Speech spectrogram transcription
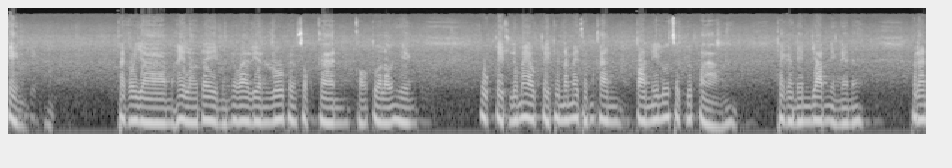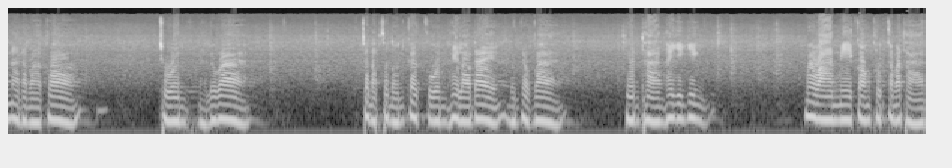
เก่งท่านพยายามให้เราได้เหมือนกับว่าเรียนรู้เป็นประสบการณ์ของตัวเราเองอุกฤษหรือไม่อุกฤษนั้นไม่สำคัญ ตอนนี้รู้สึกหรือเปล่าท่านก็เน้นย้ำอย่างนี้นะ เพราะฉะนั้นอาตมาก็ชวนหรือว่าสนับสนุนเกื้อกูลให้เราได้เหมือนกับว่าเดินทางให้ยิ่งยิ่ง เมื่อวานมีกองทุนกรรมฐาน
